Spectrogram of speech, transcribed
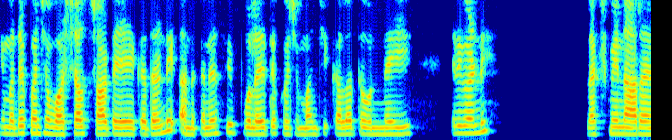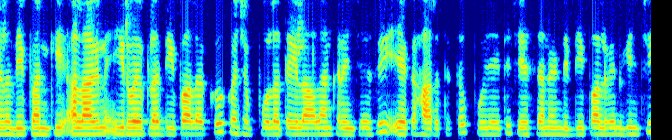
ఈ మధ్య కొంచెం వర్షాలు స్టార్ట్ అయ్యాయి కదండి. అందుకనేసి పూలు అయితే కొంచెం మంచి కలర్తో ఉన్నాయి. ఇదిగోండి లక్ష్మీనారాయణ దీపానికి అలాగనే ఇరువైపుల దీపాలకు కొంచెం పూలతో ఇలా అలంకరించేసి ఏకహారతితో పూజ అయితే చేశానండి. దీపాలు వెలిగించి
